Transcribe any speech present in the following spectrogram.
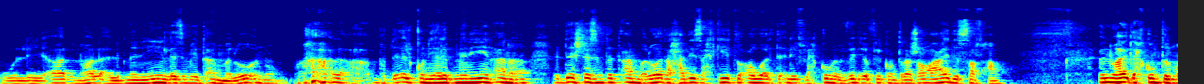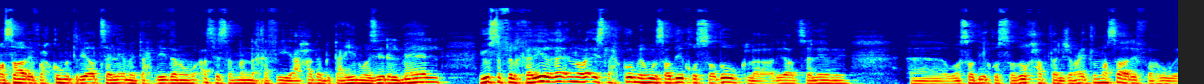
واللي قال إنه هلأ اللبنانيين لازم يتأملوا إنه هلأ بدي أقول لكم يا لبنانيين أنا قديش لازم تتاملوا هذا حديث حكيته أول تأليف الحكومة بفيديو فيكم تراجعوا هيدي الصفحة إنه هيدي حكومة المصارف وحكومة رياض سلامه تحديدا واساسا منا خفية حدا بتعيين وزير المال يوسف الخليل غير إنه رئيس الحكومة هو صديقه الصدوق لرياض سلامه وصديقه الصدوق حتى لجمعية المصارف وهو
